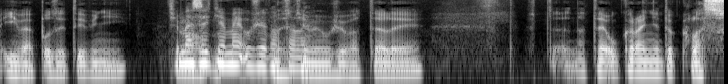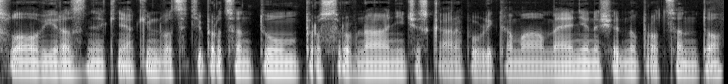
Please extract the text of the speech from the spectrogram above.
HIV pozitivní. Těma, mezi těmi uživateli. Mezi těmi uživateli. na té Ukrajině to kleslo výrazně k nějakým 20%. Pro srovnání Česká republika má méně než 1%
